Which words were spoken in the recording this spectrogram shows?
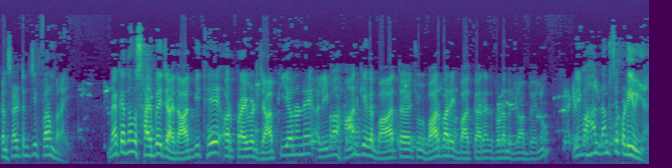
کنسلٹنسی فرم بنائی۔ میں کہتا ہوں وہ صاحب جائیداد بھی تھے اور پرائیویٹ جاب کیا انہوں نے علیمہ خان کی اگر بات، چونکہ بار بار ایک بات کر رہے ہیں تو تھوڑا میں جواب دے لوں۔ علیمہ خان لمس سے پڑھی ہوئی ہیں۔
